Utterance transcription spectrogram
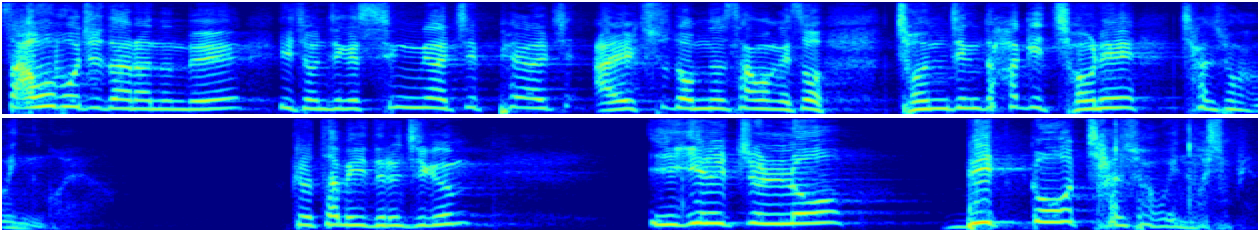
싸워보지도 않았는데 이 전쟁에 승리할지 패할지 알 수도 없는 상황에서 전쟁도 하기 전에 찬송하고 있는 거예요. 그렇다면 이들은 지금 이길 줄로 믿고 찬송하고 있는 것입니다.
